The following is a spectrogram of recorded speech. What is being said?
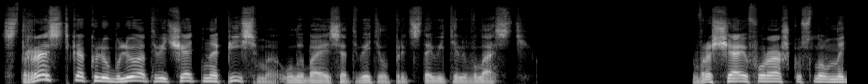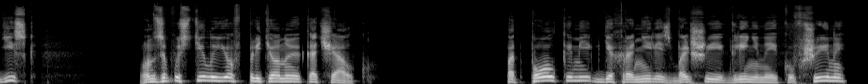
«Страсть, как люблю отвечать на письма», — улыбаясь, ответил представитель власти. Вращая фуражку словно диск, он запустил ее в плетеную качалку. Под полками, где хранились большие глиняные кувшины,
